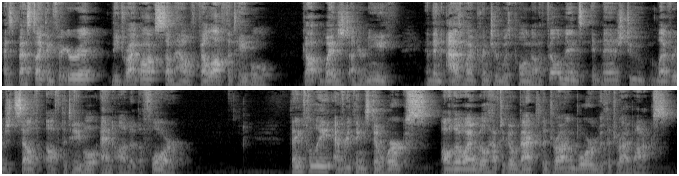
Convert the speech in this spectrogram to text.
As best I can figure it, the dry box somehow fell off the table, got wedged underneath, and then as my printer was pulling on a filament, it managed to leverage itself off the table and onto the floor. Thankfully, everything still works, although I will have to go back to the drawing board with the dry box.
